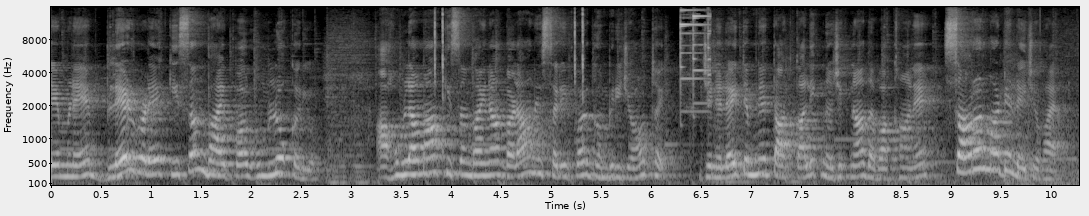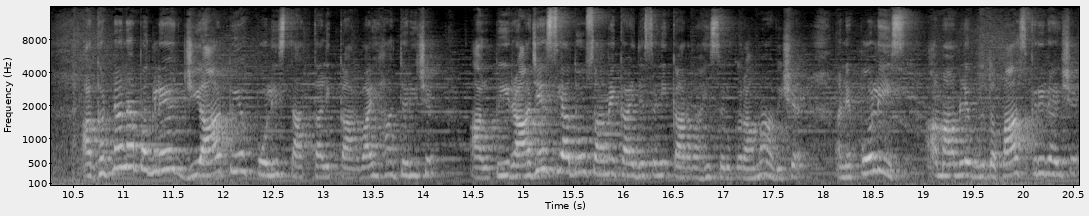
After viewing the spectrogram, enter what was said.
તેમણે બ્લેડ વડે કિશનભાઈ પર હુમલો કર્યો. આ હુમલામાં કિશનભાઈના ગળા અને શરીર પર ગંભીર ઇજાઓ થઈ, જેને લઈ તેમને તાત્કાલિક નજીકના દવાખાને સારવાર માટે લઈ જવાયા. આ ઘટનાના પગલે જીઆરપીએફ પોલીસ તાત્કાલિક કાર્યવાહી હાથ ધરી છે. આરોપી રાજેશ યાદવ સામે કાયદેસરની કાર્યવાહી શરૂ કરવામાં આવી છે અને પોલીસ આ મામલે વધુ તપાસ કરી રહી છે.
